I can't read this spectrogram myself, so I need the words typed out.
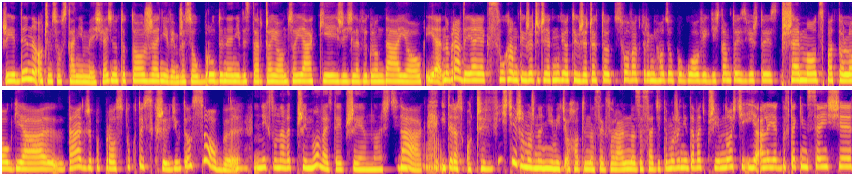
że jedyne, o czym są w stanie myśleć, no to to, że nie wiem, że są brudne, niewystarczająco jakieś, że źle wyglądają. Ja naprawdę, ja jak słucham tych rzeczy, czy jak mówię o tych rzeczach, to słowa, które mi chodzą po głowie, gdzieś tam to jest, wiesz, to jest przemoc, patologia, tak, że po prostu ktoś skrzywdził te osoby. Nie chcą nawet przyjmować tej przyjemności. Tak. Wow. I teraz oczywiście, że można nie mieć ochoty na seks oralny na zasadzie, to może nie dawać przyjemności, ale jakby w takim sensie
